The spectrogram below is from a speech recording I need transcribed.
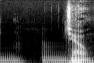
Chao.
